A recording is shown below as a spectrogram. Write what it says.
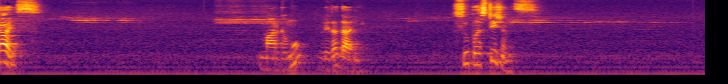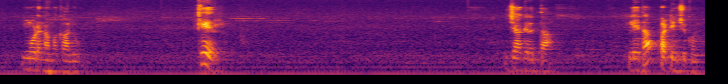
చాయిస్. మార్గము లేదా దారి. సూపర్స్టిషన్స్ మూఢనమ్మకాలు. కేర్ జాగ్రత్త లేదా పట్టించుకోను.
